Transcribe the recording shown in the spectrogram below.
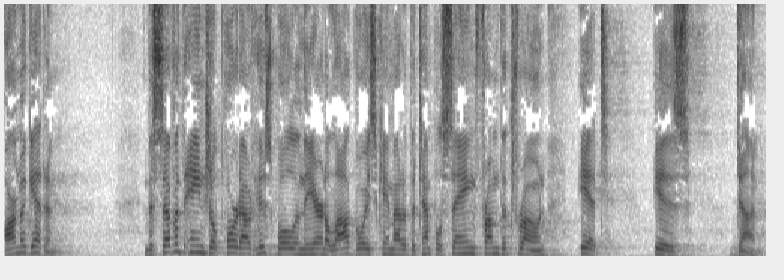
Armageddon. And the seventh angel poured out his bowl in the air, and a loud voice came out of the temple saying from the throne, It is done.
